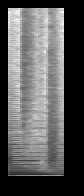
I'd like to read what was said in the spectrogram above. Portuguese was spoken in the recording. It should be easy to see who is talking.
Speaker 1: Música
